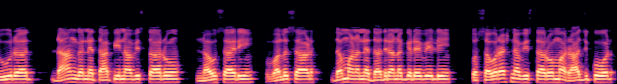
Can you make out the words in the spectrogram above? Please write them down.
સુરત ડાંગ અને તાપીના વિસ્તારો, નવસારી, વલસાડ, દમણ અને દાદરાનગર હવેલી. તો સૌરાષ્ટ્રના વિસ્તારોમાં રાજકોટ,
